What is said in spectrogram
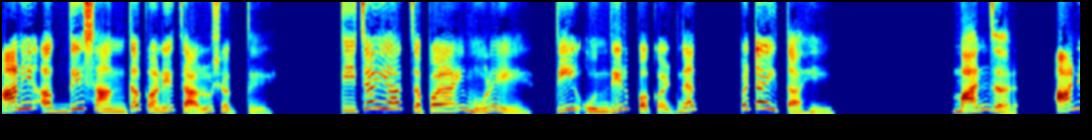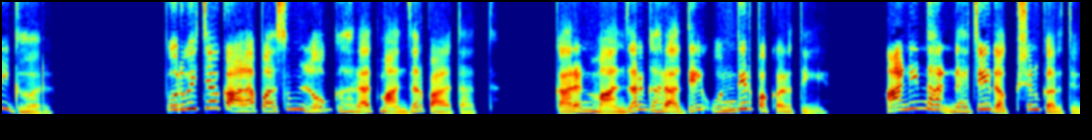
आणि अगदी शांतपणे चालू शकते. तिच्या या चपळाईमुळे ती उंदीर पकडण्यात पटाईत आहे. मांजर आणि घर. पूर्वीच्या काळापासून लोक घरात मांजर पाळतात. कारण मांजर घरातील उंदीर पकडते आणि धान्याचे रक्षण करते.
